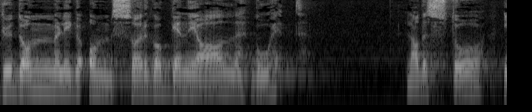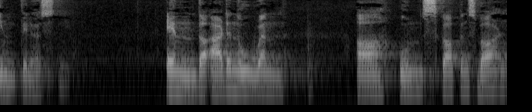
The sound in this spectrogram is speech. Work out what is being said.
guddommelige omsorg og geniale godhet. La det stå inntil høsten. Enda er det noen av ondskapens barn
